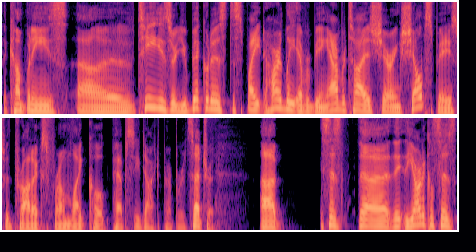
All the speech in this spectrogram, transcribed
The company's uh, teas are ubiquitous despite hardly ever being advertised, sharing shelf space with products from like Coke, Pepsi, Dr. Pepper, etc. Uh, it says the, the the article says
